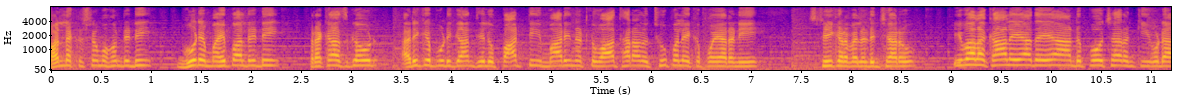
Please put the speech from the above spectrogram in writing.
బండ్ల కృష్ణమోహన్ రెడ్డి గూడెం మహిపాల్ రెడ్డి ప్రకాష్ గౌడ్ అరికెపూడి గాంధీలు పార్టీ మారినట్లు ఆధారాలు చూపలేకపోయారని స్పీకర్ వెల్లడించారు. ఇవాళ కాలయాదయ్య అండ్ పోచారంకి కూడా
